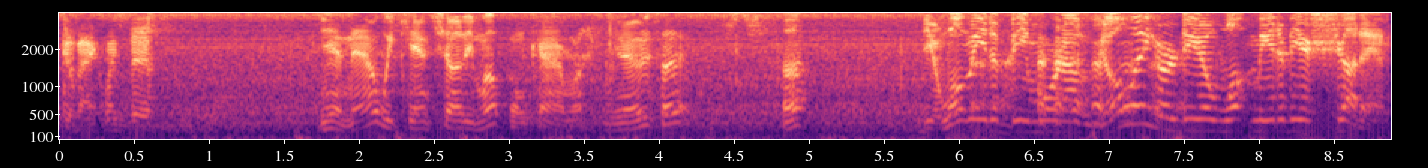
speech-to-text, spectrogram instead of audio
go back like this. Yeah, now we can't shut him up on camera. You notice that? Huh? Do you want me to be more outgoing, or do you want me to be a shut-in?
